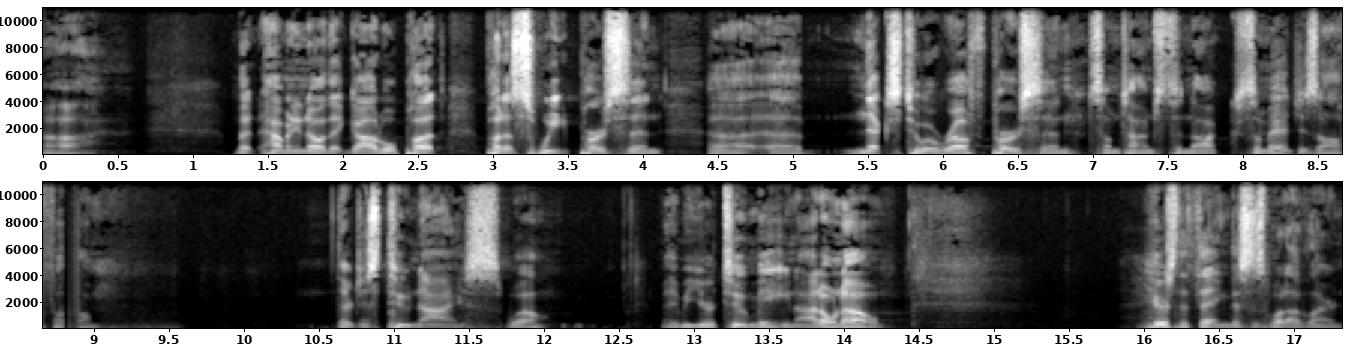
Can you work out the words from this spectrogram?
Uh, but how many know that God will put put a sweet person uh, uh, next to a rough person sometimes to knock some edges off of them? They're just too nice. Well, maybe you're too mean. I don't know. Here's the thing this is what I've learned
